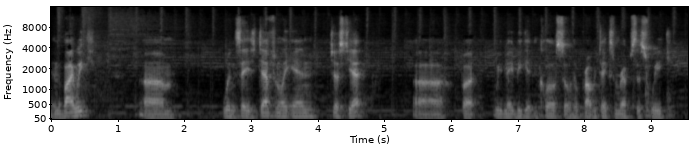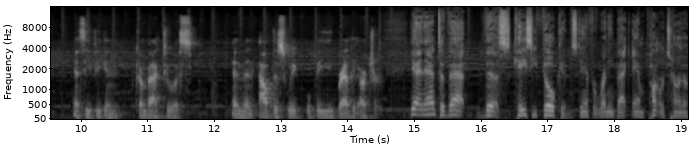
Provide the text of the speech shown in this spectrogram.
in the bye week. Um, wouldn't say he's definitely in just yet, uh, but we may be getting close, so he'll probably take some reps this week and see if he can come back to us. And then out this week will be Bradley Archer. Yeah, and add to that this Casey Filkins, Stanford running back and punt returner,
